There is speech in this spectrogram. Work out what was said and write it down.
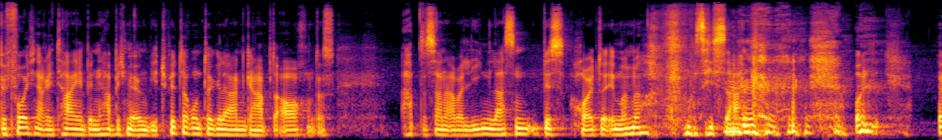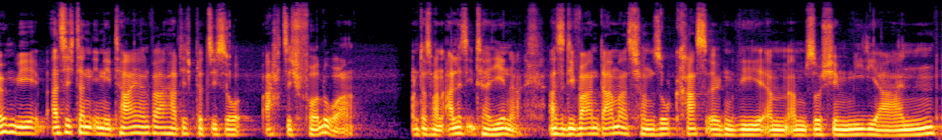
bevor ich nach Italien bin, habe ich mir irgendwie Twitter runtergeladen gehabt auch und das habe das dann aber liegen lassen, bis heute immer noch, muss ich sagen. und irgendwie, als ich dann in Italien war, hatte ich plötzlich so 80 Follower. Und das waren alles Italiener. Also die waren damals schon so krass irgendwie am, am Social Media an,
